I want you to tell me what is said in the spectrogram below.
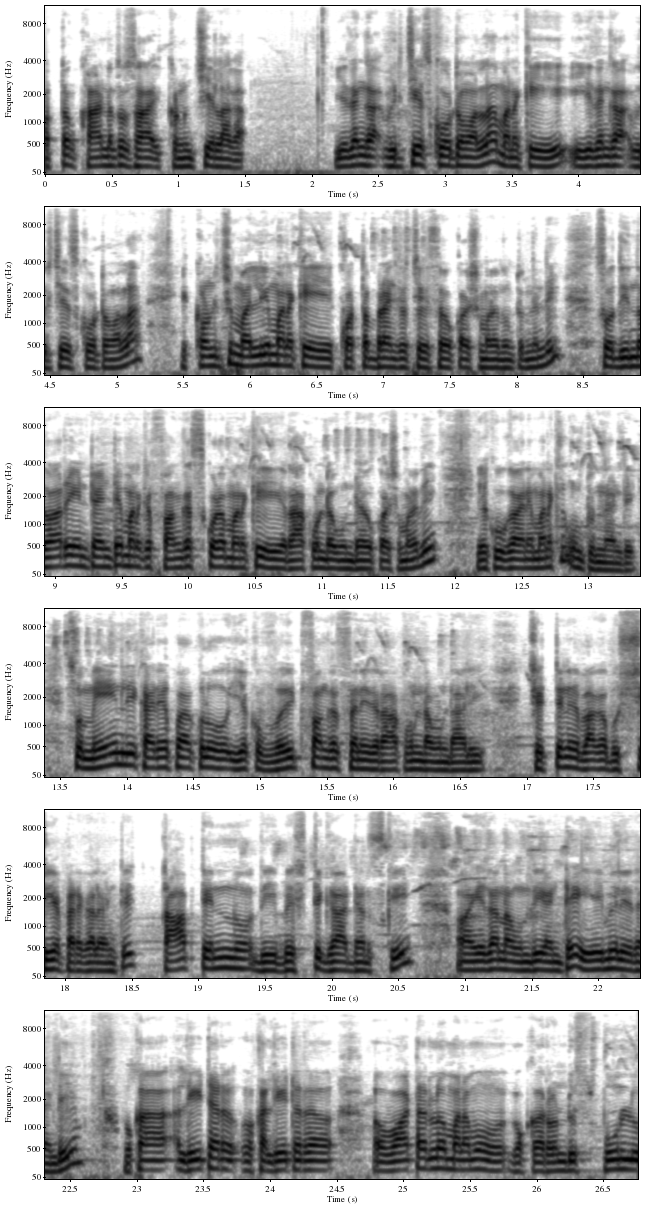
మొత్తం కాండంతో సహా ఇక్కడ నుంచి ఇలాగా ఈ విధంగా విరిచేసుకోవటం వల్ల మనకి ఈ విధంగా విరిచేసుకోవటం వల్ల ఇక్కడ నుంచి మళ్ళీ మనకి కొత్త బ్రాంచ్ వచ్చేసే అవకాశం అనేది ఉంటుందండి. సో దీని ద్వారా ఏంటంటే మనకి ఫంగస్ కూడా మనకి రాకుండా ఉండే అవకాశం అనేది ఎక్కువగానే మనకి ఉంటుందండి. సో మెయిన్లీ కరివేపాకులో ఈ యొక్క వైట్ ఫంగస్ అనేది రాకుండా ఉండాలి. చెట్టు అనేది బాగా బుష్గా పెరగాలంటే టాప్ టెన్ ది బెస్ట్ గార్డెనర్స్కి ఏదైనా ఉంది అంటే ఏమీ లేదండి. ఒక లీటర్ ఒక లీటర్ వాటర్లో మనము ఒక రెండు స్పూన్లు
